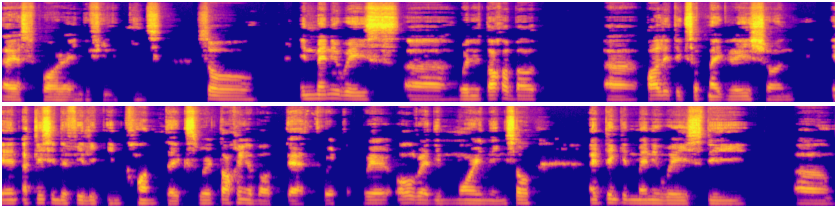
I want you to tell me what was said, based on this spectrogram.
diaspora in the Philippines. So, in many ways, uh, when we talk about uh, politics of migration, in at least in the Philippine context, we're talking about death. We're, we're already mourning. So, I think in many ways the um,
